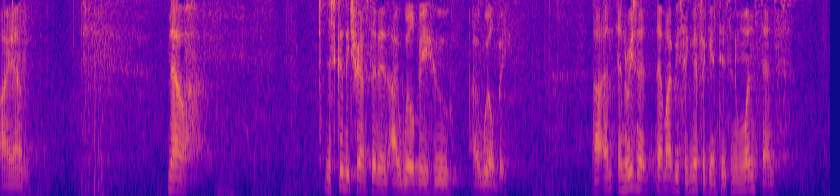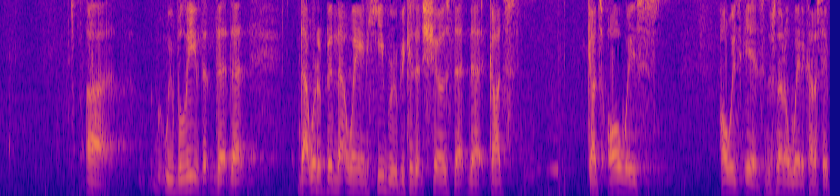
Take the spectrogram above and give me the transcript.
I am. Now, this could be translated, I will be who I will be. Uh, and, and, the reason that, that might be significant is, in one sense, uh, we believe that, that, that that would have been that way in Hebrew because it shows that, that God's God's always always is. And there's not a way to kind of say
